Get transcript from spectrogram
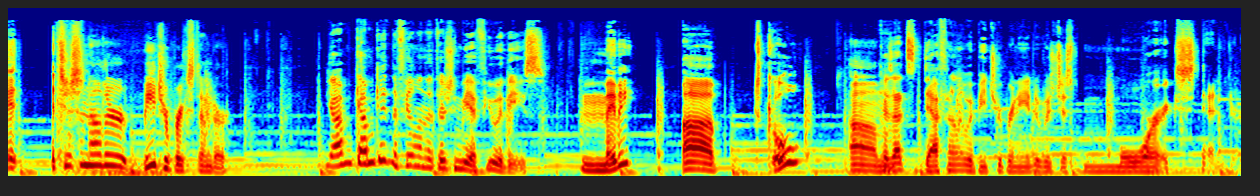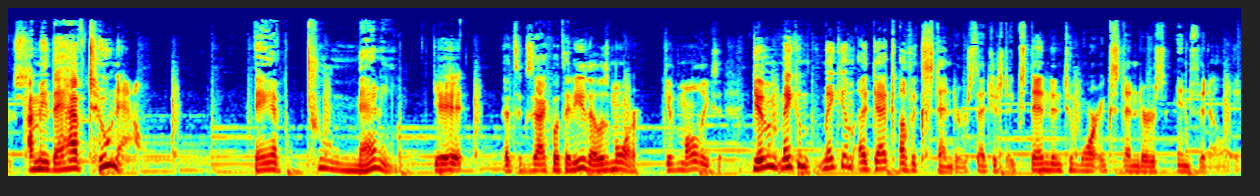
It it's just another Beetrooper extender. Yeah, I'm, I'm getting the feeling that there's going to be a few of these. Maybe. Uh, it's cool. Um, Because that's definitely what Beetrooper needed was just more extenders. I mean, they have two now. they have too many. Yeah, that's exactly what they need. That was more. Give them all the ex- give them make them make them a deck of extenders that just extend into more extenders infinitely.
